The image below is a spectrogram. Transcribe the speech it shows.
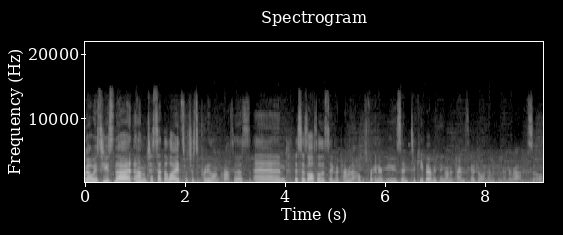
we always use that um, to set the lights, which is a pretty long process. And this is also the segment timer that helps for interviews and to keep everything on a time schedule and everything under wraps. So.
